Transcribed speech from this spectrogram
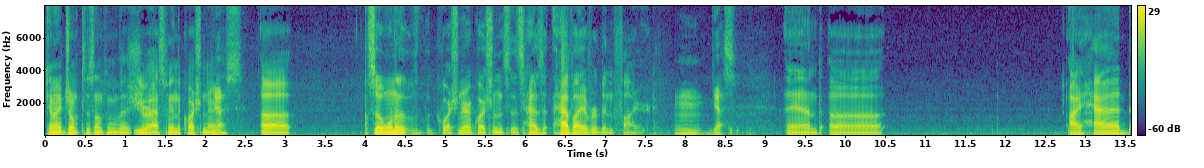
Can I jump to something that you asked me in the questionnaire? Yes. Uh, so one of the questionnaire questions is has have I ever been fired? Mm, yes. And uh, I had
